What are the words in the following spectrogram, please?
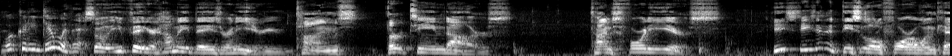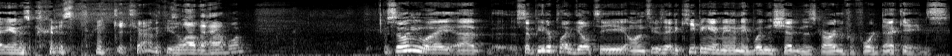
what could he do with it? So you figure how many days are in a year times thirteen dollars times forty years. He's he's a decent little four hundred one k in his in his bank account if he's allowed to have one. So anyway, uh, so Peter pled guilty on Tuesday to keeping a man in a wooden shed in his garden for four decades.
